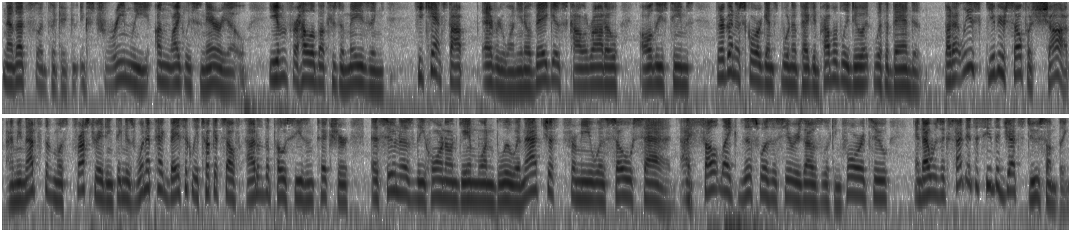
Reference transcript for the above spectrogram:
Now that's that's like an extremely unlikely scenario. Even for Hellebuyck, who's amazing, he can't stop everyone. You know, Vegas, Colorado, all these teams, they're going to score against Winnipeg and probably do it with abandon. But at least give yourself a shot. I mean, that's the most frustrating thing is Winnipeg basically took itself out of the postseason picture as soon as the horn on game one blew, and that just for me was so sad. I felt like this was a series I was looking forward to, and I was excited to see the Jets do something.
